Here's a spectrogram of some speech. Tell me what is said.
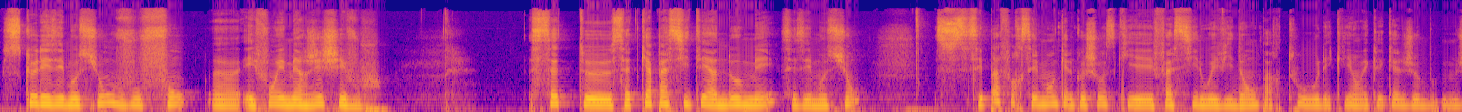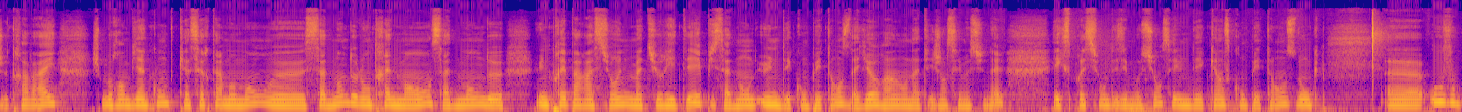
ce que les émotions vous font et font émerger chez vous. Cette, cette capacité à nommer ces émotions, c'est pas forcément quelque chose qui est facile ou évident par tous les clients avec lesquels je, travaille. Je me rends bien compte qu'à certains moments, euh, ça demande de l'entraînement, ça demande une préparation, une maturité, puis ça demande une des compétences d'ailleurs hein, en intelligence émotionnelle. Expression des émotions, c'est une des 15 compétences. Donc, euh, où vous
